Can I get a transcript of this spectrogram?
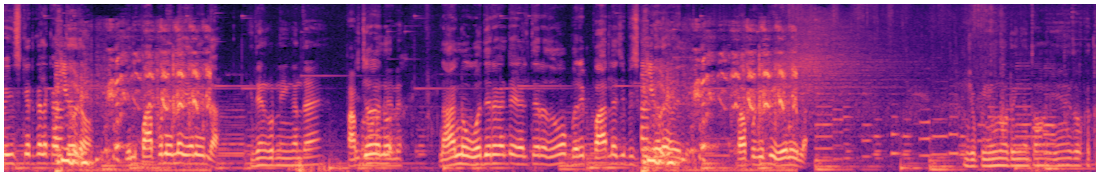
ಬಿಸ್ಕೆಟ್ಗಳ ಕಾಣ್ತಿದ್ರು ಇಲ್ಲಿ ಪಾಪನೂ ಇಲ್ಲ ಏನೂ ಇಲ್ಲ. ಇದೇನು ಗುರು ಹಿಂಗಂದ? ಪಾಪ ನಿಜವಾಗ್ಲೂ ನಾನು ಓದಿರೋ ಗಂಟೆ ಹೇಳ್ತಾ ಇರೋದು ಬರೀ ಪಾರ್ಲೆಜಿ ಬಿಸ್ಕೆಟ್ ಇಲ್ಲಿ. ಪಾಪು ಗಿಪ್ಪು ಏನೂ ಇಲ್ಲ. ಯಪ್ಪ ಇವ್ ನೋಡ್ರಿ ಹಿಂಗಂತ ಏನಿದು ಕಥ?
